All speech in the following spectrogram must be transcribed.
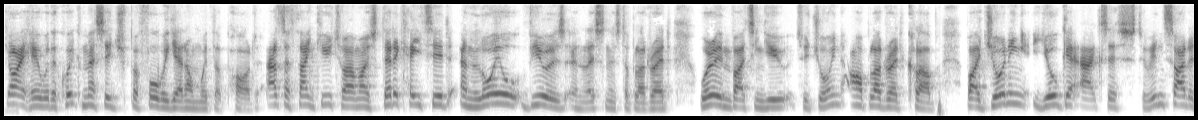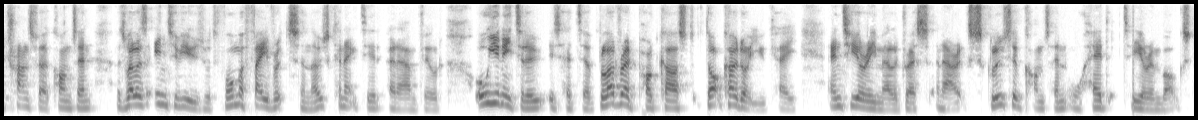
Guy here with a quick message before we get on with the pod. As a thank you to our most dedicated and loyal viewers and listeners to Blood Red, we're inviting you to join our Blood Red Club. By joining, you'll get access to insider transfer content as well as interviews with former favourites and those connected at Anfield. All you need to do is head to bloodredpodcast.co.uk, enter your email address, and our exclusive content will head to your inbox.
